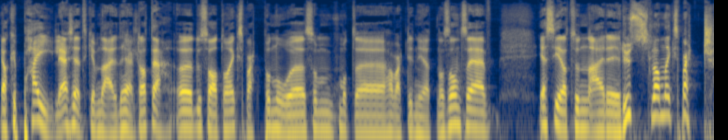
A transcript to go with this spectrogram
Jeg har ikke peiling, jeg vet ikke hvem det er i det hele tatt. Jeg. Eh, Du sa at hun var ekspert på noe som på måte har vært i nyhetene og sånn, så jeg, jeg sier at hun er Russland-ekspert.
